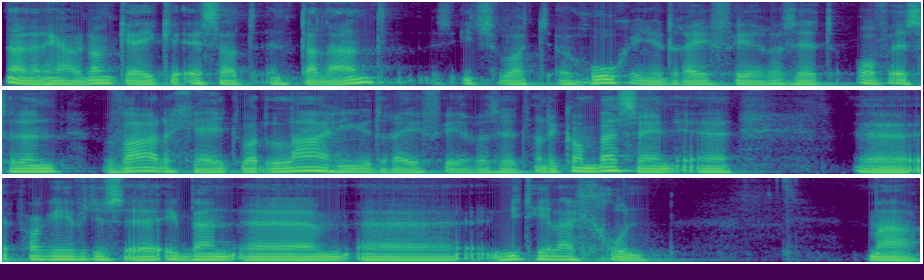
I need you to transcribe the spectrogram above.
Nou, dan gaan we dan kijken, is dat een talent, dus iets wat hoog in je drijfveren zit, of is het een vaardigheid wat laag in je drijfveren zit? Want het kan best zijn, uh, uh, pak eventjes, uh, ik ben uh, niet heel erg groen. Maar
